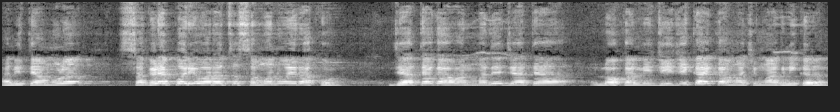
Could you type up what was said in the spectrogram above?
आणि त्यामुळं सगळ्या परिवाराचं समन्वय राखून ज्या त्या गावांमध्ये ज्या त्या लोकांनी जी जी काय कामाची मागणी करत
